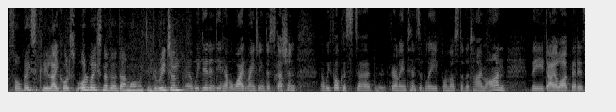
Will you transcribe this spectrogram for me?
So basically, like always, never a dull moment in the region. we did indeed have a wide-ranging discussion. we focused fairly intensively for most of the time on the dialogue that is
